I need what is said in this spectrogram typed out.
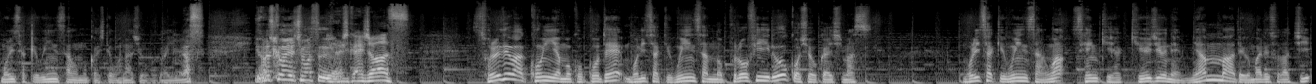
森崎ウィンさんをお迎えしてお話を伺います。よろしくお願いします。よろしくお願いします。それでは今夜もここで森崎ウィンさんのプロフィールをご紹介します。森崎ウィンさんは1990年ミャンマーで生まれ育ち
